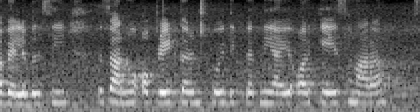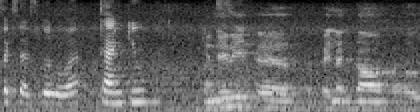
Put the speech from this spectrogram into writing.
ਅਵੇਲੇਬਲ ਸੀ। ਤੇ ਸਾਨੂੰ ਆਪਰੇਟ ਕਰਨ 'ਚ ਕੋਈ ਦਿੱਕਤ ਨਹੀਂ ਆਈ ਔਰ ਕੇਸ ਹਮਾਰਾ ਸਕਸੈਸਫੁਲ हुआ ਥੈਂਕ ਯੂ ਜਿੰਨੇ ਵੀ ਅਹ, ਪਹਿਲਾਂ ਜਿੱਦਾਂ ਅਹ,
